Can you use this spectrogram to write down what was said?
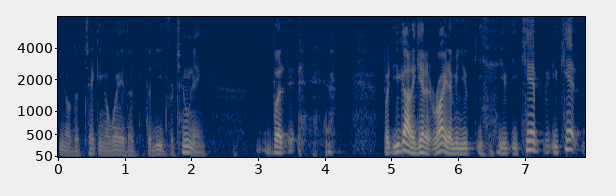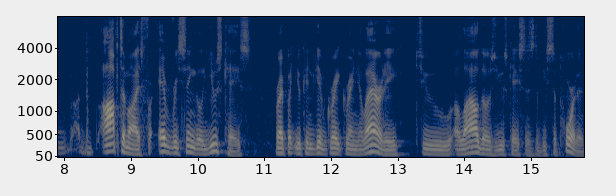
you know, the taking away the, the need for tuning, but, but you got to get it right. I mean, you, you, you, can't, you can't optimize for every single use case, right? But you can give great granularity to allow those use cases to be supported.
